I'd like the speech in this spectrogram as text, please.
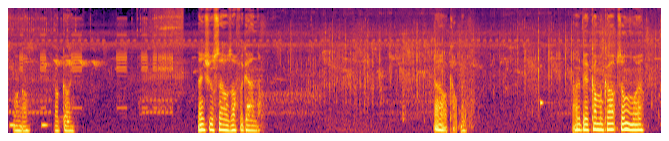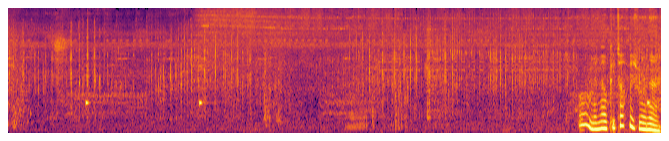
Hang on, not going. Then she'll sails off again. Oh, Copman. That'd be a common carp somewhere. Oh, my milky toffee's running.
